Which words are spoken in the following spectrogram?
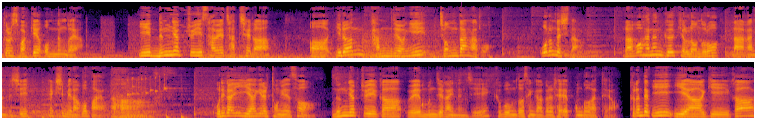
그럴 수밖에 없는 거야. 이 능력주의 사회 자체가 어, 이런 감정이 정당하고 옳은 것이다. 라고 하는 그 결론으로 나아가는 것이 핵심이라고 봐요. 아하. 우리가 이 이야기를 통해서 능력주의가 왜 문제가 있는지 그 부분도 생각을 해 본 것 같아요. 그런데 이 이야기가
